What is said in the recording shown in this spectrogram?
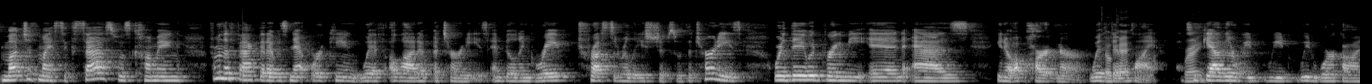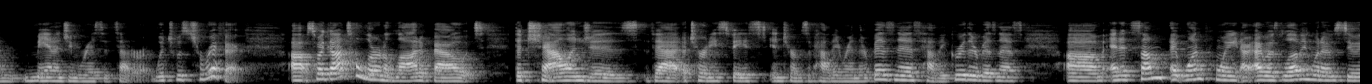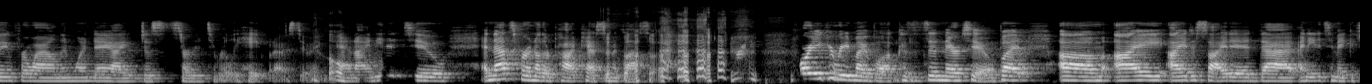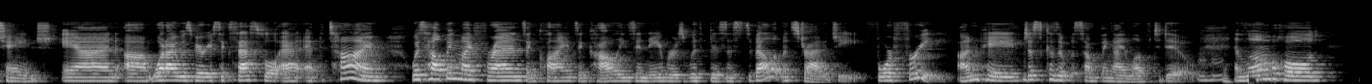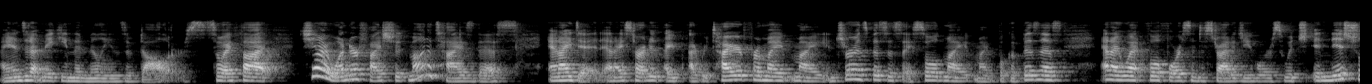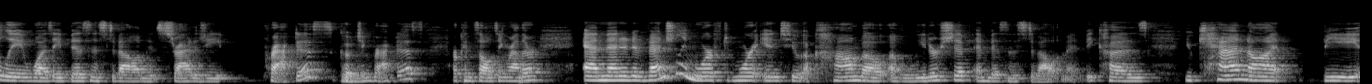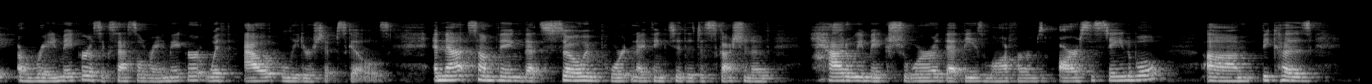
much of my success was coming from the fact that I was networking with a lot of attorneys and building great trusted relationships with attorneys where they would bring me in as, you know, a partner with okay. their client. Right. Together we'd, we'd, we'd work on managing risk, et cetera, which was terrific. Uh, so I got to learn a lot about the challenges that attorneys faced in terms of how they ran their business, how they grew their business, um, and at some at one point, I, I, was loving what I was doing for a while, and then one day I just started to really hate what I was doing, oh. and I needed to. And that's for another podcast and a glass of. or you can read my book because it's in there too. But um, I I decided that I needed to make a change, and um, what I was very successful at at the time was helping my friends and clients and colleagues and neighbors with business development strategy for free, unpaid, just because it was something I loved to do. Mm-hmm. And lo and behold I ended up making them millions of dollars. So I thought, gee, I wonder if I should monetize this. And I did. And I started, I, I retired from my, my insurance business. I sold my, my book of business and I went full force into Strategy Horse, which initially was a business development strategy practice, coaching mm-hmm. practice, or consulting rather. And then it eventually morphed more into a combo of leadership and business development because you cannot be a rainmaker, a successful rainmaker without leadership skills. And that's something that's so important, I think, to the discussion of how do we make sure that these law firms are sustainable? Um, because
